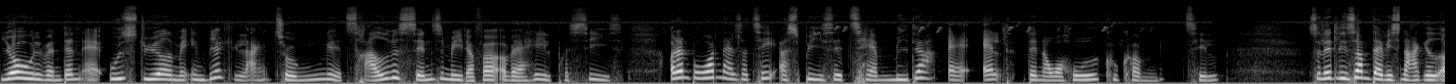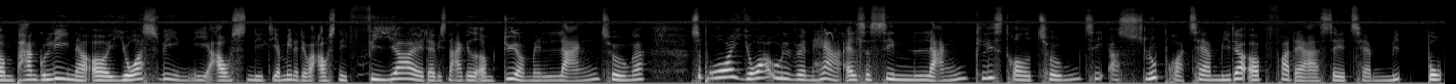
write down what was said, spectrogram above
Jordulven den er udstyret med en virkelig lang tunge, øh, 30 cm for at være helt præcis. Og den bruger den altså til at spise termitter af alt, den overhovedet kunne komme til. Så lidt ligesom da vi snakkede om pangoliner og jordsvin i afsnit, jeg mener det var afsnit 4, øh, da vi snakkede om dyr med lange tunger, så bruger jordulven her altså sin lange klistrede tunge til at slubre termitter op fra deres uh, termitbo.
